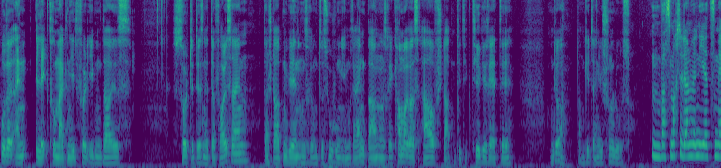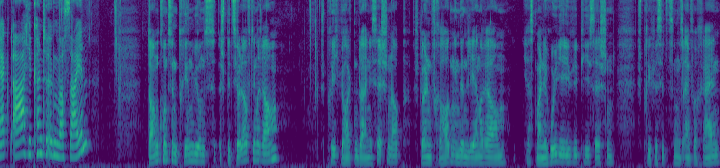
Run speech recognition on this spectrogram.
Oder ein Elektromagnetfeld eben da ist. Sollte das nicht der Fall sein, dann starten wir in unsere Untersuchung eben rein, bauen unsere Kameras auf, starten die Diktiergeräte und ja, dann geht es eigentlich schon los. Hm, Was macht ihr dann, wenn ihr jetzt merkt, ah, hier könnte irgendwas sein? Dann konzentrieren wir uns speziell auf den Raum. Sprich, wir halten da eine Session ab, stellen Fragen in den leeren Raum. Erstmal eine ruhige EVP-Session. Sprich, wir sitzen uns einfach rein,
